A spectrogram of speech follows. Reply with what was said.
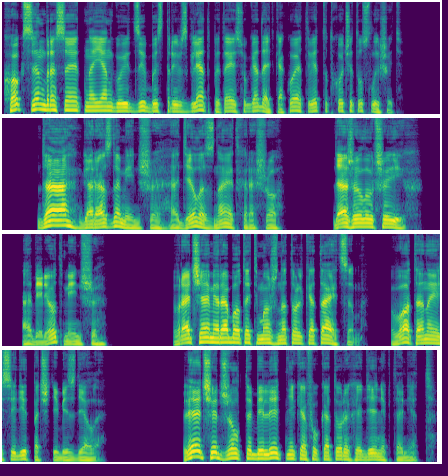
Хоксен бросает на Янгу Идзи быстрый взгляд, пытаясь угадать, какой ответ тот хочет услышать. Да, гораздо меньше, а дело знает хорошо. Даже лучше их. А берет меньше. Врачами работать можно только тайцам. Вот она и сидит почти без дела. Лечит желтобилетников, у которых и денег-то нет.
